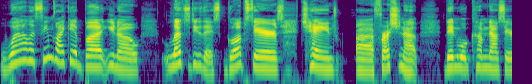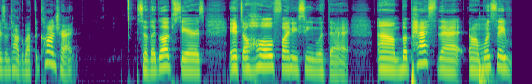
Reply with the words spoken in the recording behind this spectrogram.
well, it seems like it, but you know, let's do this. Go upstairs, change, uh, freshen up, then we'll come downstairs and talk about the contract. So they go upstairs. It's a whole funny scene with that. Um, but past that, um, once they've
